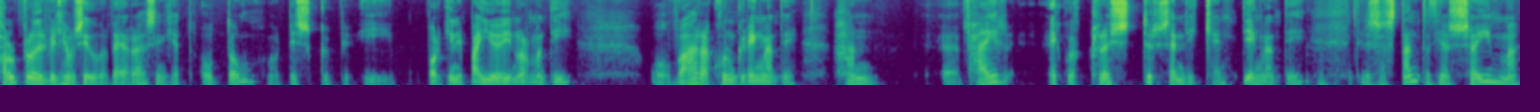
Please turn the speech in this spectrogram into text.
halvbróður Viljám Sigurvera sem hétt Ódó var biskup í borginni Bæju í Normandi og var að konungur í Englandi hann uh, fær eitthvað klaustur sennileg kent í Englandi mm -hmm. til þess að standa því að sauma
